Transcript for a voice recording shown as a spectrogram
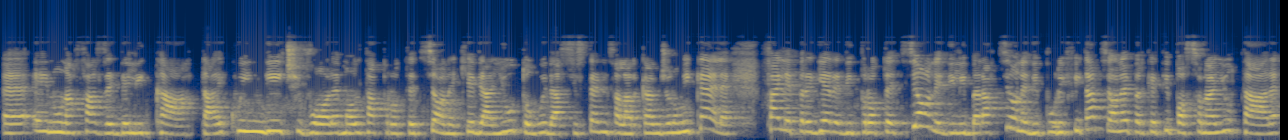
eh, è in una fase delicata e quindi ci vuole molta protezione. Chiedi aiuto guida assistenza all'arcangelo michele fai le preghiere di protezione di liberazione di purificazione perché ti possono aiutare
